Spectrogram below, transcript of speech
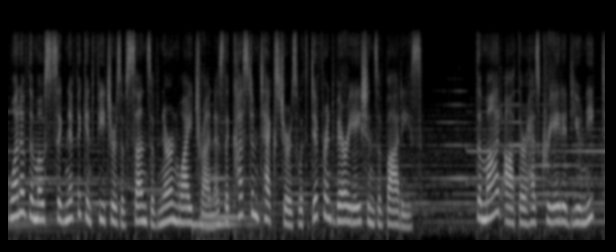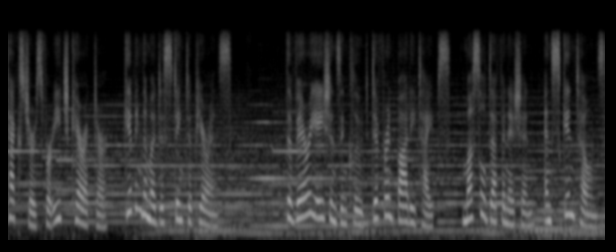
One of the most significant features of Sons of Nirn Whiterun is the custom textures with different variations of bodies. The mod author has created unique textures for each character, giving them a distinct appearance. The variations include different body types, muscle definition, and skin tones,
